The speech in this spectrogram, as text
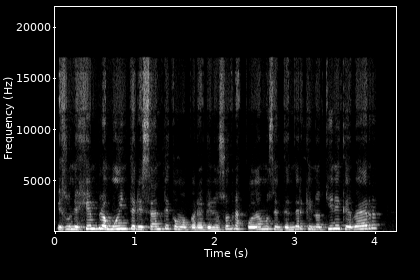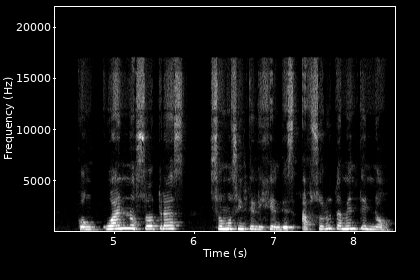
es un ejemplo muy interesante como para que nosotras podamos entender que no tiene que ver con cuán nosotras somos inteligentes. Absolutamente no.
